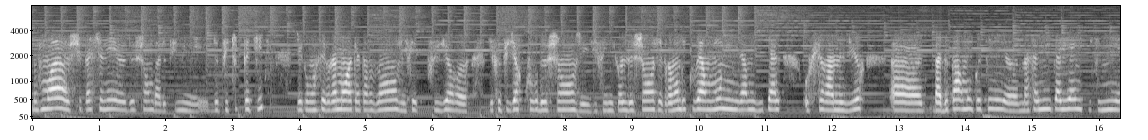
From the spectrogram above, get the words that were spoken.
donc moi, je suis passionnée euh, de chant bah, depuis, mes, depuis toute petite. J'ai commencé vraiment à 14 ans, j'ai fait plusieurs, euh, j'ai pris plusieurs cours de chant, j'ai fait une école de chant, j'ai vraiment découvert mon univers musical au fur et à mesure. Euh, bah, de par mon côté, ma famille italienne qui s'est mis,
